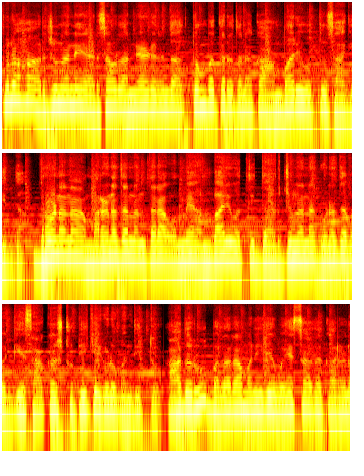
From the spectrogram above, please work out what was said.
ಪುನಃ ಅರ್ಜುನನೇ ಎರಡ್ ಸಾವಿರದ ಹನ್ನೆರಡರಿಂದ ಹತ್ತೊಂಬತ್ತರ ತನಕ ಅಂಬಾರಿ ಹೊತ್ತು ಸಾಗಿದ್ದ. ದ್ರೋಣನ ಮರಣದ ನಂತರ ಒಮ್ಮೆ ಅಂಬಾರಿ ಹೊತ್ತಿದ್ದ ಅರ್ಜುನನ ಗುಣದ ಬಗ್ಗೆ ಸಾಕಷ್ಟು ಟೀಕೆಗಳು ಬಂದಿತ್ತು. ಆದರೂ ಬಲರಾಮನಿಗೆ ವಯಸ್ಸಾದ ಕಾರಣ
